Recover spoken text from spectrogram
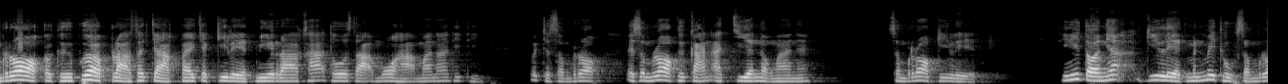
ำรอกก็คือเพื่อปราศจากไปจากกิเลสมีราคะโทสะโมหะมานะทิฏฐิก็จะสำรอกไอ้สำรอกคือการอาเจียนออกมานะสำรอกกิเลส ทีนี้ตอนเนี้ยกิเลสมันไม่ถูกสำร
